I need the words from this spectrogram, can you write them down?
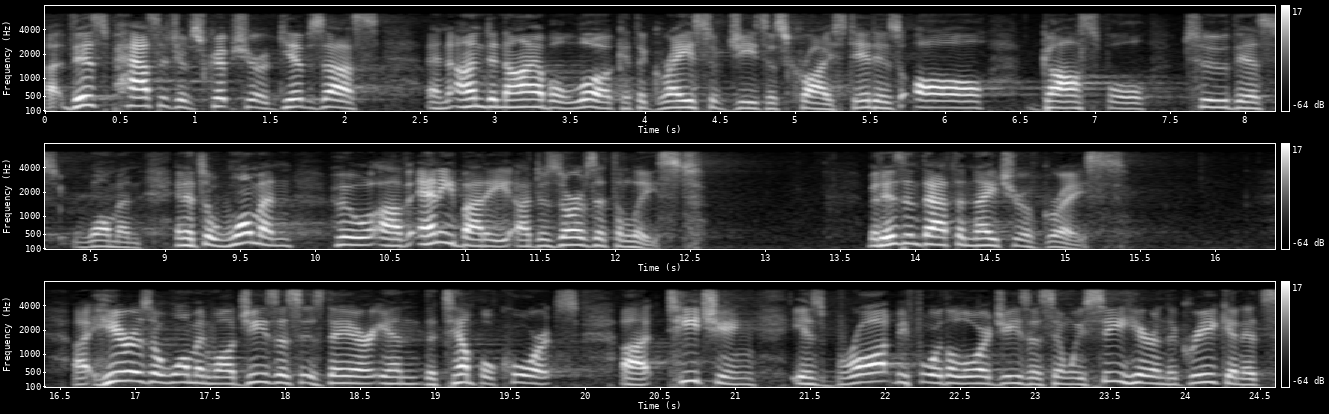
Uh, this passage of Scripture gives us an undeniable look at the grace of Jesus Christ. It is all gospel to this woman. And it's a woman who, of anybody, uh, deserves it the least. But isn't that the nature of grace? Uh, here is a woman, while Jesus is there in the temple courts uh, teaching, is brought before the Lord Jesus. And we see here in the Greek, and it's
